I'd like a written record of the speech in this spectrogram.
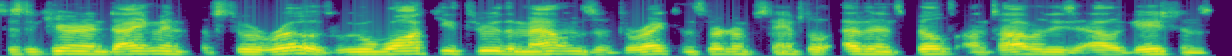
to secure an indictment of Stewart Rhodes. We will walk you through the mountains of direct and circumstantial evidence built on top of these allegations.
